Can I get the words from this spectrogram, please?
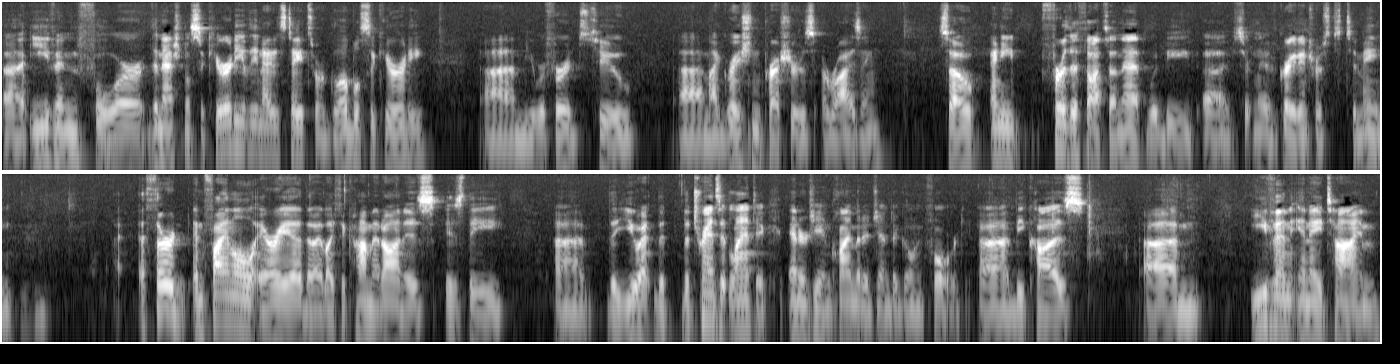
uh, even for the national security of the United States or global security. Um, you referred to uh, migration pressures arising. So, any further thoughts on that would be uh, certainly of great interest to me. Mm-hmm. A third and final area that I'd like to comment on is is the uh, the, US, the, the, transatlantic energy and climate agenda going forward, uh, because um, even in a time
